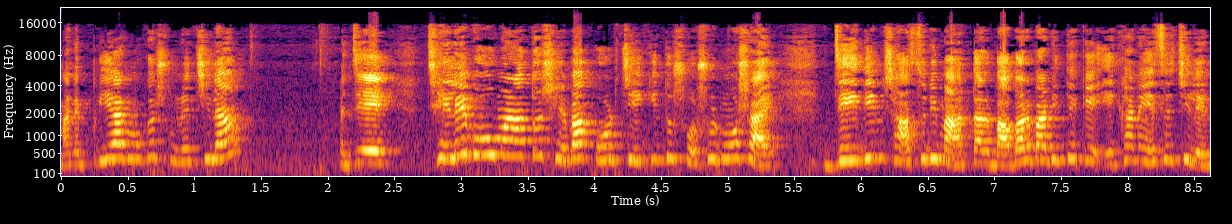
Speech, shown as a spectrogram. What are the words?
মানে প্রিয়ার মুখে শুনেছিলাম যে ছেলে বৌমারা তো সেবা করছেই, কিন্তু শ্বশুর মশাই যেই দিন শাশুড়ি মা তার বাবার বাড়ি থেকে এখানে এসেছিলেন,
